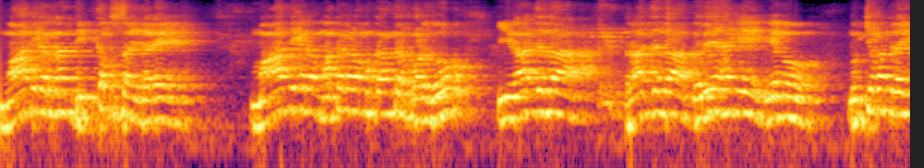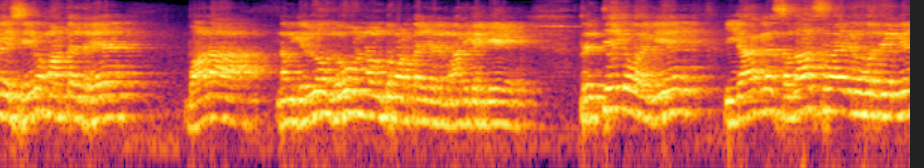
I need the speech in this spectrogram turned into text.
ಮಾದಿಗರನ್ನ ದಿಕ್ಕಪ್ಪಿಸ್ತಾ ಇದ್ದಾರೆ. ಮಾದಿಗರ ಮತಗಳ ಮುಖಾಂತರ ಪಡೆದು ಈ ರಾಜ್ಯದ ರಾಜ್ಯದ ದೊರೆ ಹಾಗೆ ಏನು ಮುಖ್ಯಮಂತ್ರಿಯಾಗಿ ಸೇವೆ ಮಾಡ್ತಾ ಇದ್ದಾರೆ. ಬಹಳ ನಮಗೆಲ್ಲೋ ನೋವನ್ನು ಉಂಟು ಮಾಡ್ತಾ ಇದ್ದಾರೆ ಮಾದಿಗರಿಗೆ. ಪ್ರತ್ಯೇಕವಾಗಿ ಈಗಾಗಲೇ ಸದಾಸವಾಗಿರುವ ವರದಿಯಲ್ಲಿ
